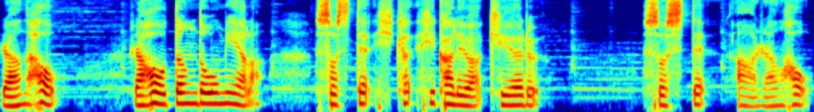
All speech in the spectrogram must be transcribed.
然后，然后灯都灭了，そして光は消える，そして啊，然后，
